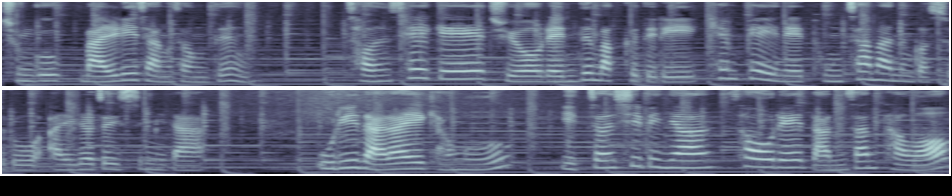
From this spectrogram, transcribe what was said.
중국 만리 장성 등 전 세계의 주요 랜드마크들이 캠페인에 동참하는 것으로 알려져 있습니다. 우리나라의 경우 2012년 서울의 남산타워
